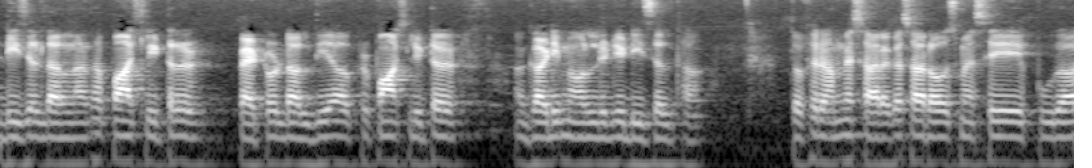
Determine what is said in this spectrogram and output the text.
डीजल डालना था पाँच लीटर पेट्रोल डाल दिया और फिर पाँच लीटर गाड़ी में ऑलरेडी डीजल था। तो फिर हमने सारा का सारा उसमें से पूरा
